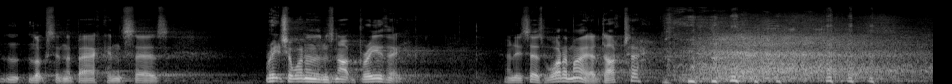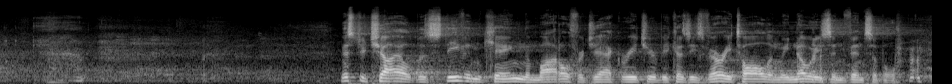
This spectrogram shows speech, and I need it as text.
looks in the back and says, "Reacher, one of them's not breathing." And he says, What am I, a doctor? Mr. Child, was Stephen King the model for Jack Reacher because he's very tall and we know he's invincible?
